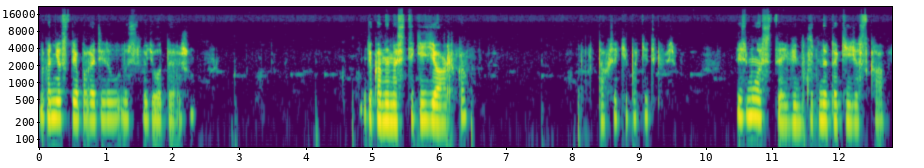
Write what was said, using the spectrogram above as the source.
Наконец-то я переділила свою одежу. Яка не настільки ярка. Так, всякі пакетики візьму. Візьму ось цей, він хоч не такий яскравий.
